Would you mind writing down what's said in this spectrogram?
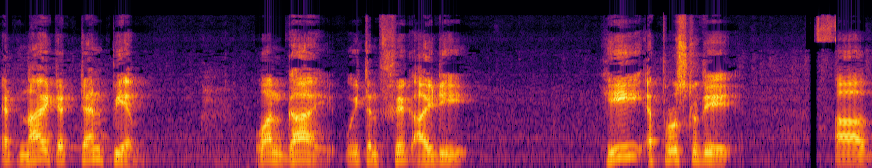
at night at 10 pm one guy with a fake id he approached to the uh,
